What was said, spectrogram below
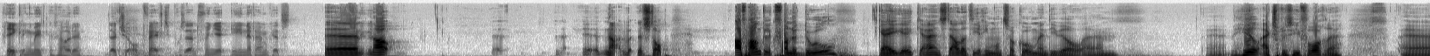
rekening mee kunt houden? Dat je op 50% van je ene rem gaat... Uh, nou, uh, nou, stop. Afhankelijk van het doel, kijk ik, ja, stel dat hier iemand zou komen en die wil um, heel explosief worden uh,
